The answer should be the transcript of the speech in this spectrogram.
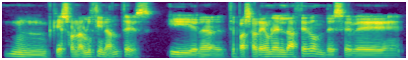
mm, que son alucinantes. Y te pasaré un enlace donde se ve,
